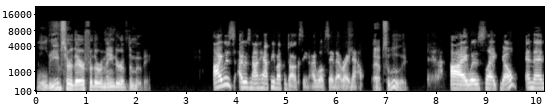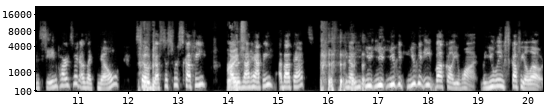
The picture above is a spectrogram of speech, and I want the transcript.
leaves her there for the remainder of the movie. I was I was not happy about the dog scene. I will say that right now. Absolutely. I was like, no. And then seeing parts of it, I was like, no. So justice for Scuffy. Right. I was not happy about that. you know, you, you you can you can eat Buck all you want, but you leave Scuffy alone.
